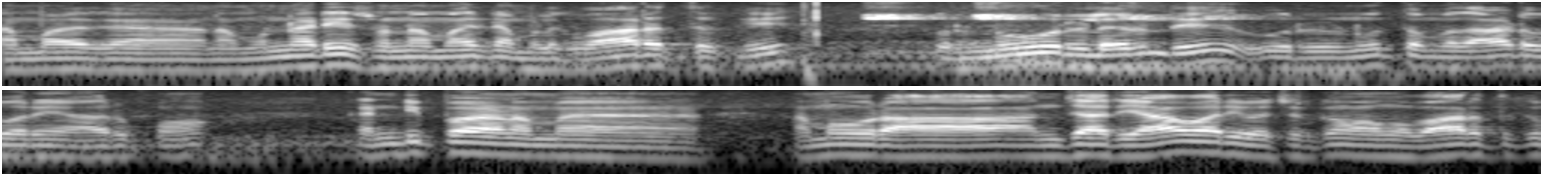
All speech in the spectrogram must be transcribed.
நம்ம நான் முன்னாடியே சொன்ன மாதிரி நம்மளுக்கு வாரத்துக்கு ஒரு நூறுலேருந்து ஒரு நூற்றம்பது ஆடு வரையும் அறுப்போம். கண்டிப்பாக நம்ம நம்ம ஒரு அஞ்சாறு வியாபாரி வச்சுருக்கோம் அவங்க வாரத்துக்கு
